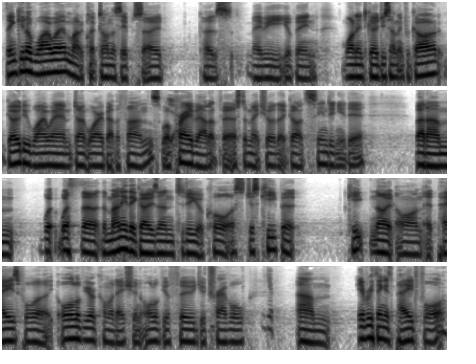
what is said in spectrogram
thinking of YWAM, might have clicked on this episode because maybe you've been wanting to go do something for God. Go do YWAM. Don't worry about the funds. Well, Yeah. pray about it first and make sure that God's sending you there. But um, with, with the the money that goes in to do your course, just keep it. Keep note on it pays for all of your accommodation, all of your food, your travel, Yep. um, everything is paid for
